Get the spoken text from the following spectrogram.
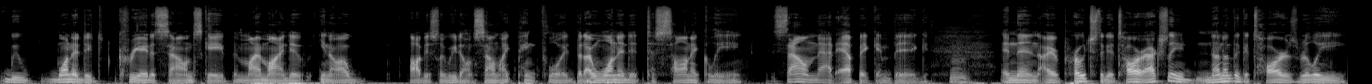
we wanted to create a soundscape. In my mind, it you know, I, obviously we don't sound like Pink Floyd, but I mm-hmm. wanted it to sonically sound that epic and big. Mm. And then I approached the guitar. Actually, none of the guitars really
